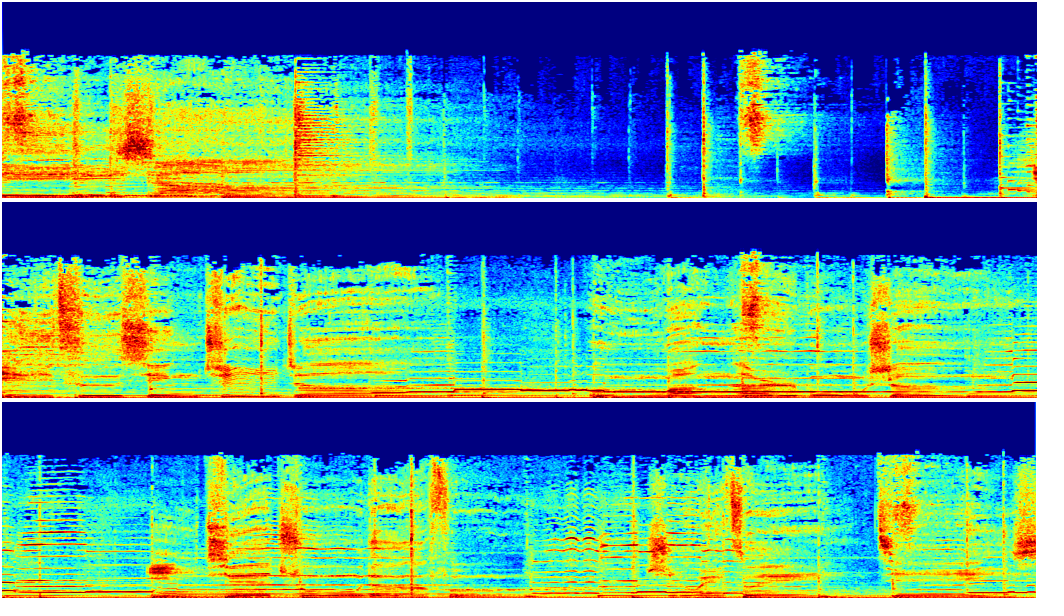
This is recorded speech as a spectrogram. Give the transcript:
吉祥。以此心持者，无往而不胜，一切处得福，是为最吉祥。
